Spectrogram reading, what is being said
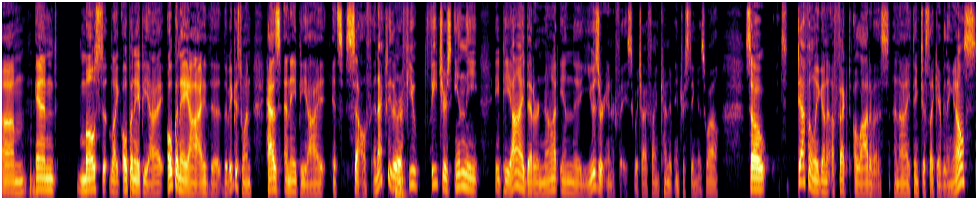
Um, mm-hmm. And most like Open API, Open AI, the the biggest one, has an API itself, and actually there are a mm-hmm. few features in the API that are not in the user interface, which I find kind of interesting as well. So it's definitely going to affect a lot of us, and I think just like everything else,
